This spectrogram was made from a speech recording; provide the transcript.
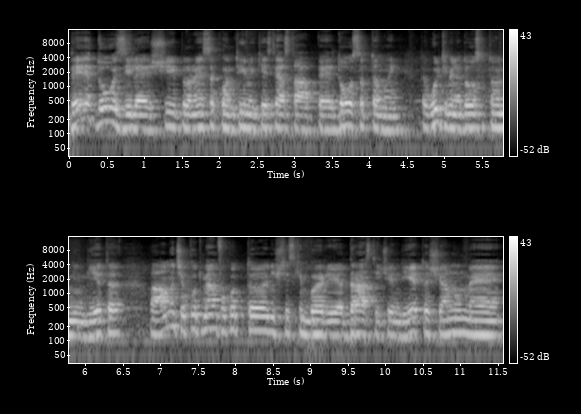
de două zile și plănuiesc să continui chestia asta pe două săptămâni, pe ultimele două săptămâni din dietă. Am început, mi-am făcut uh, niște schimbări drastice în dietă și anume,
